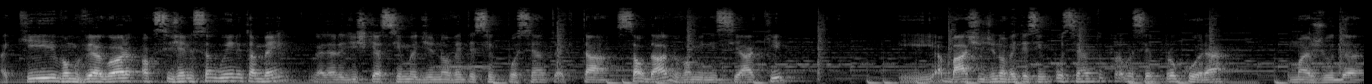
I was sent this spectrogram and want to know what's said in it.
Aqui vamos ver agora oxigênio sanguíneo também. A galera diz que acima de 95% é que está saudável. Vamos iniciar aqui. E abaixo de 95% para você procurar uma ajuda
